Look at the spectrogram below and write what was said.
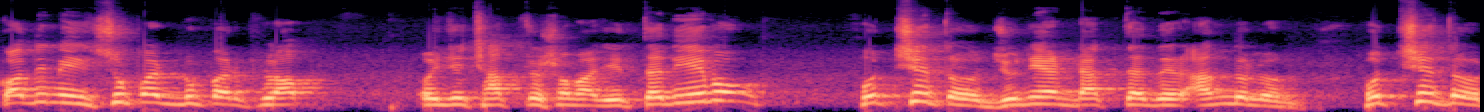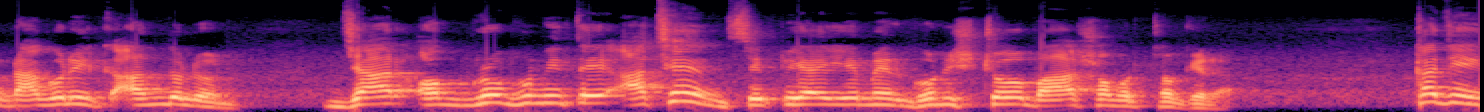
কদিনেই সুপার ডুপার ফ্লপ, ওই যে ছাত্র সমাজ ইত্যাদি, এবং হচ্ছে তো জুনিয়র ডাক্তারদের আন্দোলন হচ্ছে তো নাগরিক আন্দোলন, যার অগ্রভূমিতে আছেন সিপিআইএম এর ঘনিষ্ঠ বা সমর্থকেরা। কাজেই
